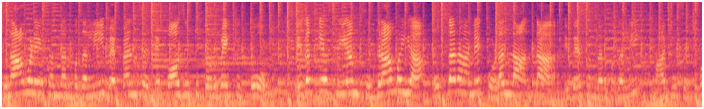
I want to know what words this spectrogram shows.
ಚುನಾವಣೆ ಸಂದರ್ಭದಲ್ಲಿ ವೆಪನ್ಸ್ ಡೆಪಾಸಿಟ್ ಕೊಡಬೇಕಿತ್ತು. ಇದಕ್ಕೆ ಸಿಎಂ ಸಿದ್ದರಾಮಯ್ಯ ಉತ್ತರಾನೇ ಕೊಡಲ್ಲ ಅಂತ ಇದೇ ಸಂದರ್ಭದಲ್ಲಿ ಮಾಜಿ ಸಚಿವ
